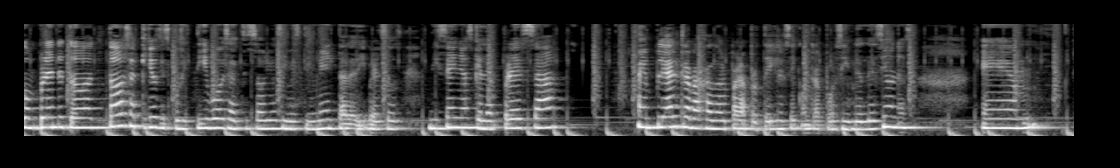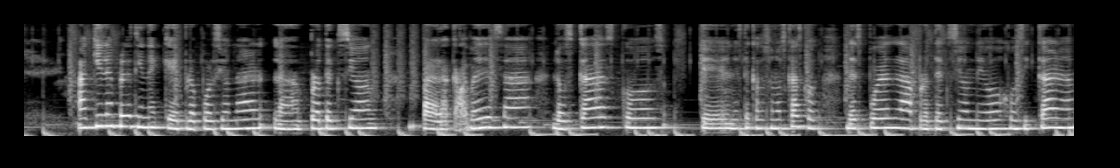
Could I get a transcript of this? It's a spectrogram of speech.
comprende todos aquellos dispositivos, accesorios y vestimenta de diversos diseños que la empresa emplea al trabajador para protegerse contra posibles lesiones. Em, aquí la empresa tiene que proporcionar la protección para la cabeza, los cascos, que en este caso son los cascos, después la protección de ojos y cara,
